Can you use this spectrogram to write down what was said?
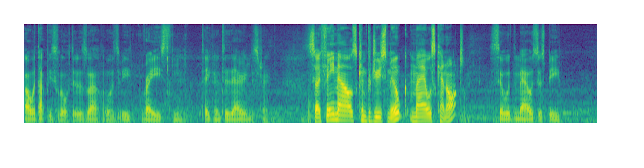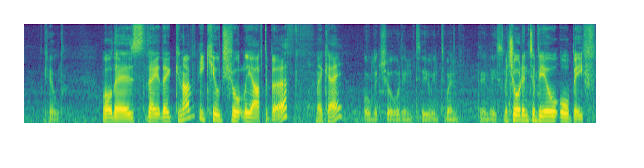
Oh, would that be slaughtered as well, or would it be raised and taken into the dairy industry? So females can produce milk, males cannot. So would the males just be killed Well, there's they, they can either be killed shortly after birth, okay, or matured into into when they? matured into veal or beef.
